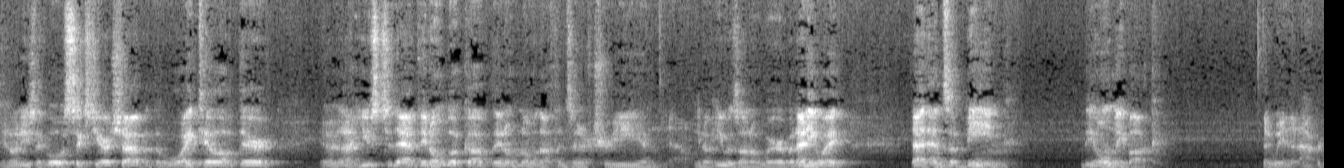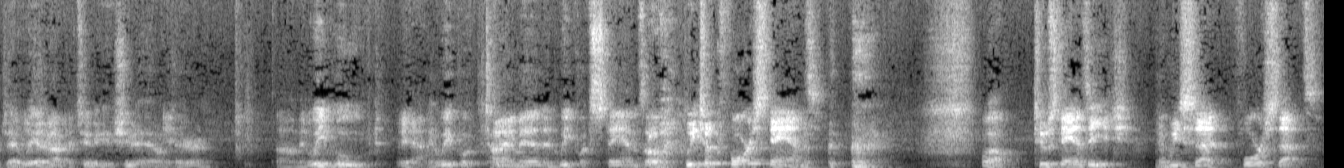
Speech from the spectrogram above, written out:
You know, and he's like, "Oh, a sixty-yard shot," but the whitetail out there, you know, they're not used to that. They don't look up. They don't know nothing's in a tree, and No. you know, he was unaware. But anyway, that ends up being the only buck that we had an opportunity. that we had to an shoot. opportunity to shoot at out Yeah. there, and, um, and we moved, Yeah. and we put time in, and we put stands up. Oh, we took four stands. well, two stands each, and we set four sets.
